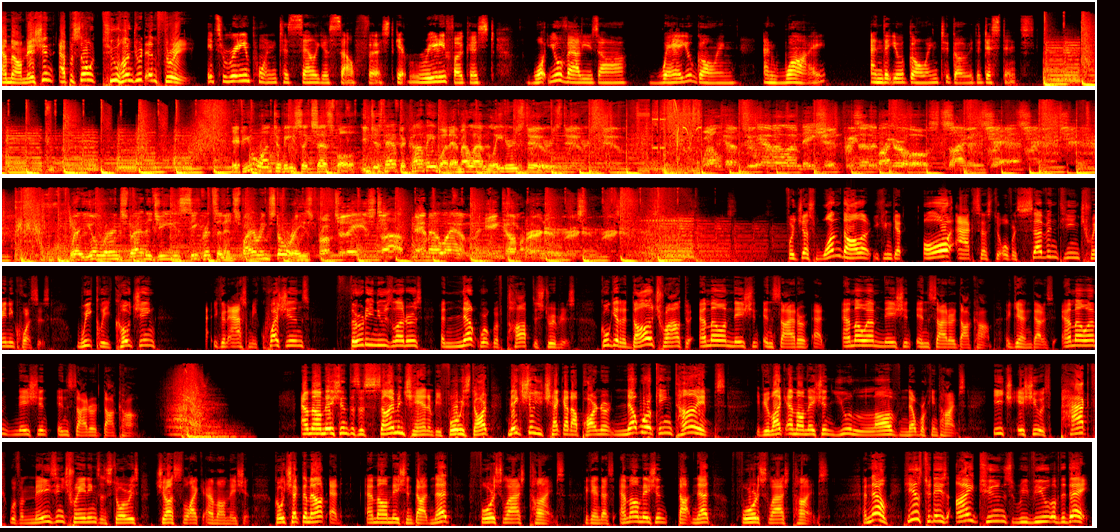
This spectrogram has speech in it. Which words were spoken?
MLM Nation, episode 203. It's really important to sell yourself first. Get really focused what your values are, where you're going, and why, and that you're going to go the distance. If you want to be successful, you just have to copy what MLM leaders do. Welcome to MLM Nation, presented by your host, Simon Chan. Where you'll learn strategies, secrets, and inspiring stories from today's top MLM income earners. For just $1, you can get all access to over 17 training courses, weekly coaching, you can ask me questions, 30 newsletters, and network with top distributors. Go get a dollar trial to MLM Nation Insider at MLMNationInsider.com. Again, that is MLMNationInsider.com. MLM Nation, this is Simon Chan, and before we start, make sure you check out our partner, Networking Times. If you like MLM Nation, you love Networking Times. Each issue is packed with amazing trainings and stories just like MLM Nation. Go check them out at mlmnation.net forward slash times. Again, that's mlmnation.net forward slash times. And now, here's today's iTunes review of the day.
